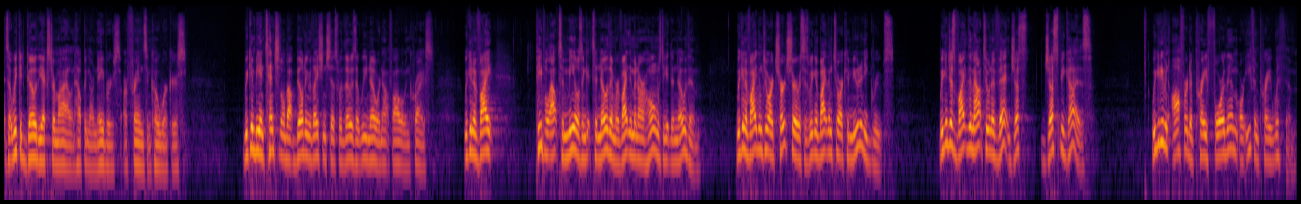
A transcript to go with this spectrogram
Is that we could go the extra mile in helping our neighbors, our friends, and coworkers we can be intentional about building relationships with those that we know are not following Christ. We can invite people out to meals and get to know them, or invite them in our homes to get to know them. We can invite them to our church services. We can invite them to our community groups. We can just invite them out to an event just, just because. We can even offer to pray for them or even pray with them.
